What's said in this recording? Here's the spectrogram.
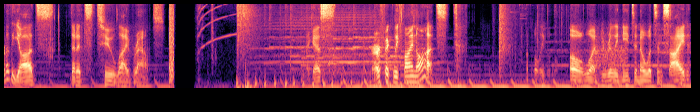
What are the odds that it's two live rounds? I guess perfectly fine odds. Unbelievable. Oh, what? You really need to know what's inside?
